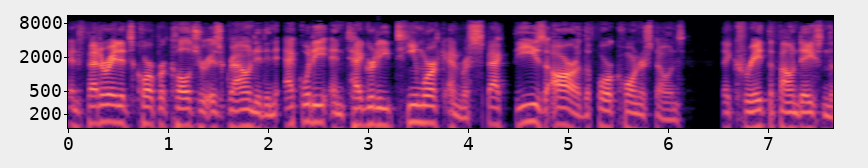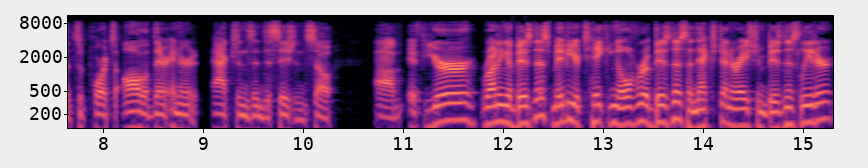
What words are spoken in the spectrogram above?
And Federated's corporate culture is grounded in equity, integrity, teamwork, and respect. These are the four cornerstones that create the foundation that supports all of their interactions and decisions. So, um, if you're running a business, maybe you're taking over a business, a next generation business leader,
